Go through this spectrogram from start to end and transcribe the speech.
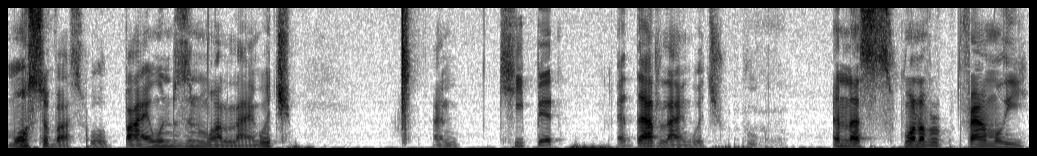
most of us will buy Windows in one language and keep it at that language, unless one of our family,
